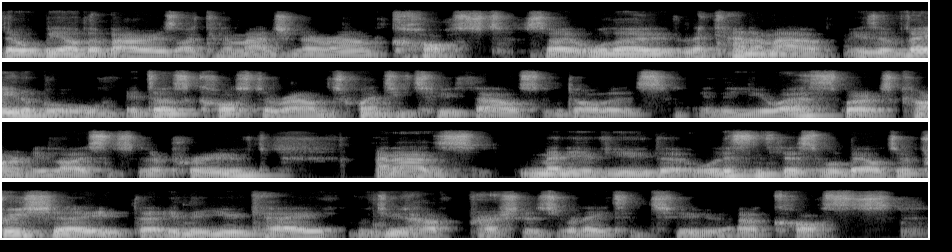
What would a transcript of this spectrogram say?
there will be other barriers I can imagine around cost. So, although lecanemab is available, it does cost around $22,000 in the US, where it's currently licensed and approved. And as many of you that will listen to this will be able to appreciate, that in the UK, we do have pressures related to uh, costs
